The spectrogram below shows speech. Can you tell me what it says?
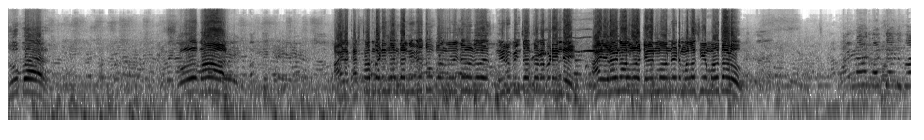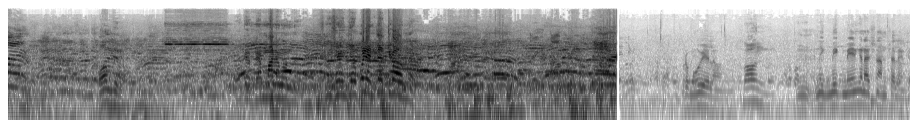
సూపర్. సూపర్. ఆయన కష్టం పడిందంతా నిరూపం నిరూపించబడింది. ఆయన ఇరవై నాలుగులో జగన్మోహన్ రెడ్డి మళ్ళీ సీఎం అవుతాడు. బాగుంది. బ్రహ్మాండంగా ఉంది. చూసిన చెప్పులు ఇంట్రెస్ట్గా ఉంది. ఇప్పుడు మూవీ ఎలా ఉంది? బాగుంది. నీకు మీకు మెయిన్గా నచ్చిన అంశాలు ఏంటి?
